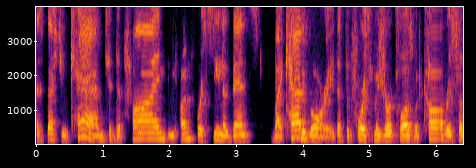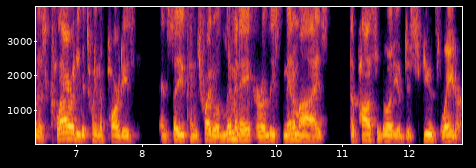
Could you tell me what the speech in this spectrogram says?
as best you can to define the unforeseen events by category that the force majeure clause would cover so there's clarity between the parties and so you can try to eliminate or at least minimize the possibility of disputes later.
